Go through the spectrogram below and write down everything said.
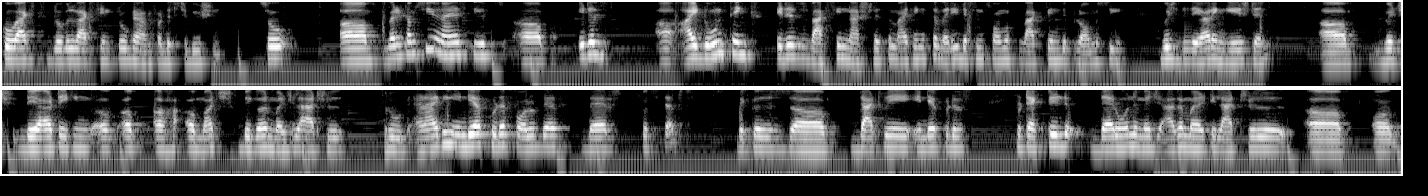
COVAX global vaccine program for distribution. So when it comes to United States, it is uh, I don't think it is vaccine nationalism. I think it's a very different form of vaccine diplomacy, which they are engaged in, uh, which they are taking a, a, a, much bigger multilateral route. And I think India could have followed their, their footsteps because uh, that way India could have protected their own image as a multilateral uh, or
